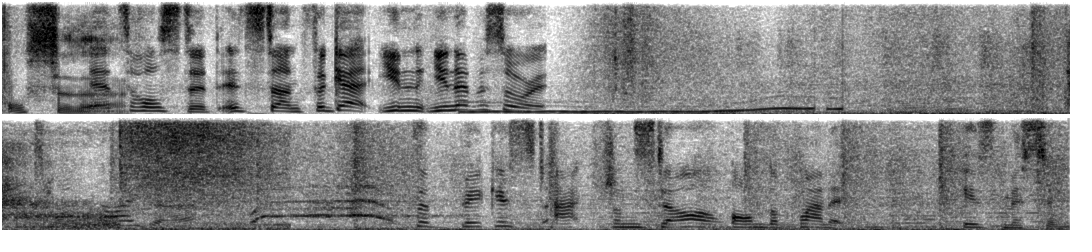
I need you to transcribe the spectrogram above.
Holster that. it's holstered. It's done. Forget. You, you never saw it. Biggest action star on the planet is missing.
